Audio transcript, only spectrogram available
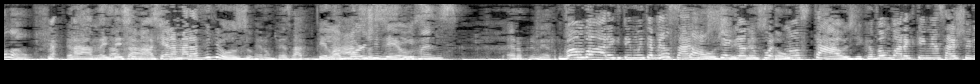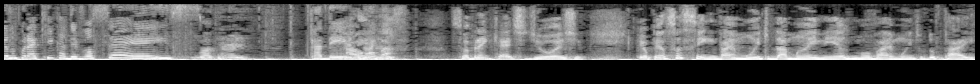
tijolão. Era ah, um mas esse. Nokia era maravilhoso. Era um pesadaço. Pelo amor de assim, Deus. mas era o primeiro. Vambora, que tem muita mensagem Nostálgica chegando por. estou. Nostálgica. Vambora, que tem mensagem chegando por aqui. Cadê vocês? Boa tarde. Cadê? Meninas, sobre a enquete de hoje, eu penso assim, vai muito da mãe mesmo, vai muito do pai.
